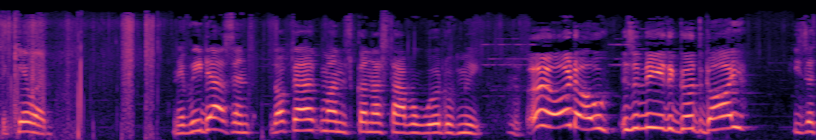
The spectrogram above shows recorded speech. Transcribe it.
to kill him. And if he doesn't, Dr. Eggman is gonna have to have a word with me. Hey, I know! Isn't he the good guy? He's a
